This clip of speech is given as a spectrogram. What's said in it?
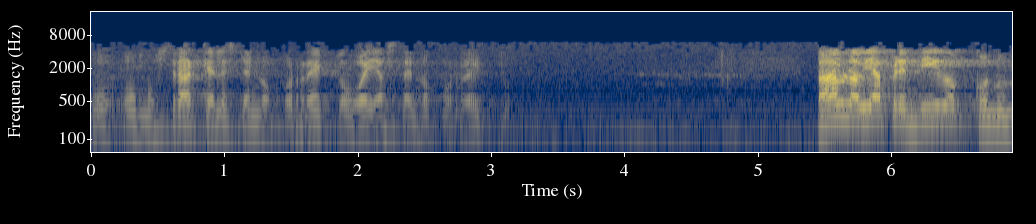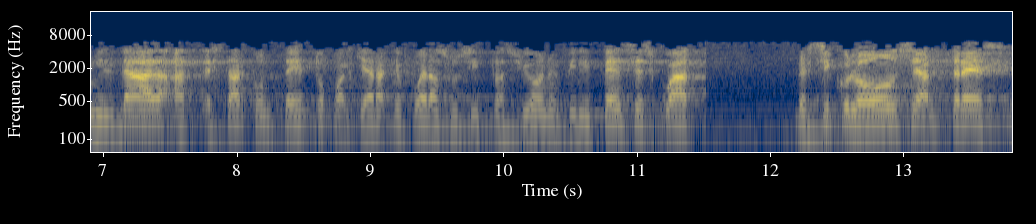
o, mostrar que él está en lo correcto o ella está en lo correcto. Pablo había aprendido con humildad a estar contento cualquiera que fuera su situación. En Filipenses 4, versículo 11 al 13,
